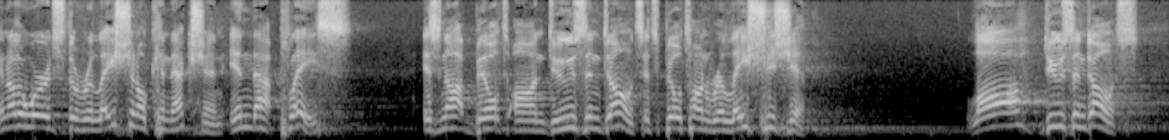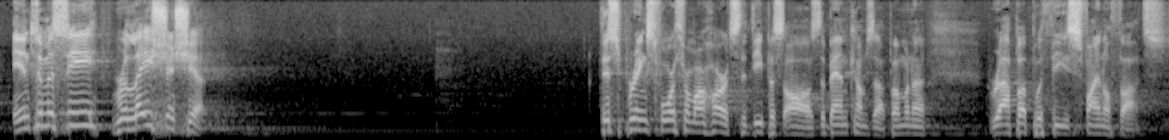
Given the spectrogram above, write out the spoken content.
In other words, the relational connection in that place is not built on do's and don'ts, it's built on relationship. Law, do's and don'ts, intimacy, relationship. This brings forth from our hearts the deepest awe as the band comes up. I'm going to wrap up with these final thoughts.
